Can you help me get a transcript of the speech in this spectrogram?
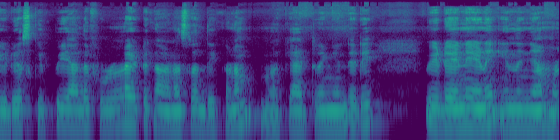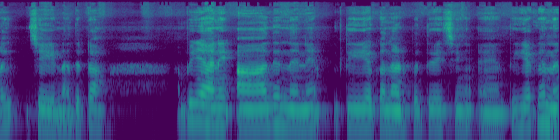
വീഡിയോ സ്കിപ്പ് ചെയ്യാതെ ഫുള്ളായിട്ട് കാണാൻ ശ്രദ്ധിക്കണം. നമ്മളെ കാറ്ററിങ്ങിന്റെ ഒരു വീഡിയോ തന്നെയാണ് ഇന്ന് നമ്മൾ ചെയ്യുന്നത് കേട്ടോ. അപ്പോൾ ഞാൻ ആദ്യം തന്നെ തീയൊക്കെ ഒന്ന് അടുപ്പത്ത് വെച്ച് തീയൊക്കെ ഒന്ന്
